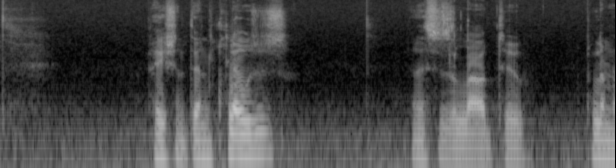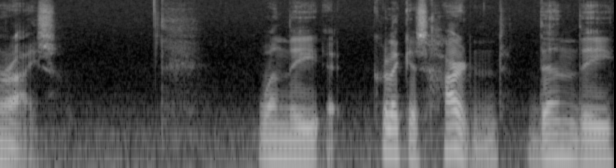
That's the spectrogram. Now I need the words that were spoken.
The Patient then closes and this is allowed to polymerize. When the acrylic is hardened, then the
